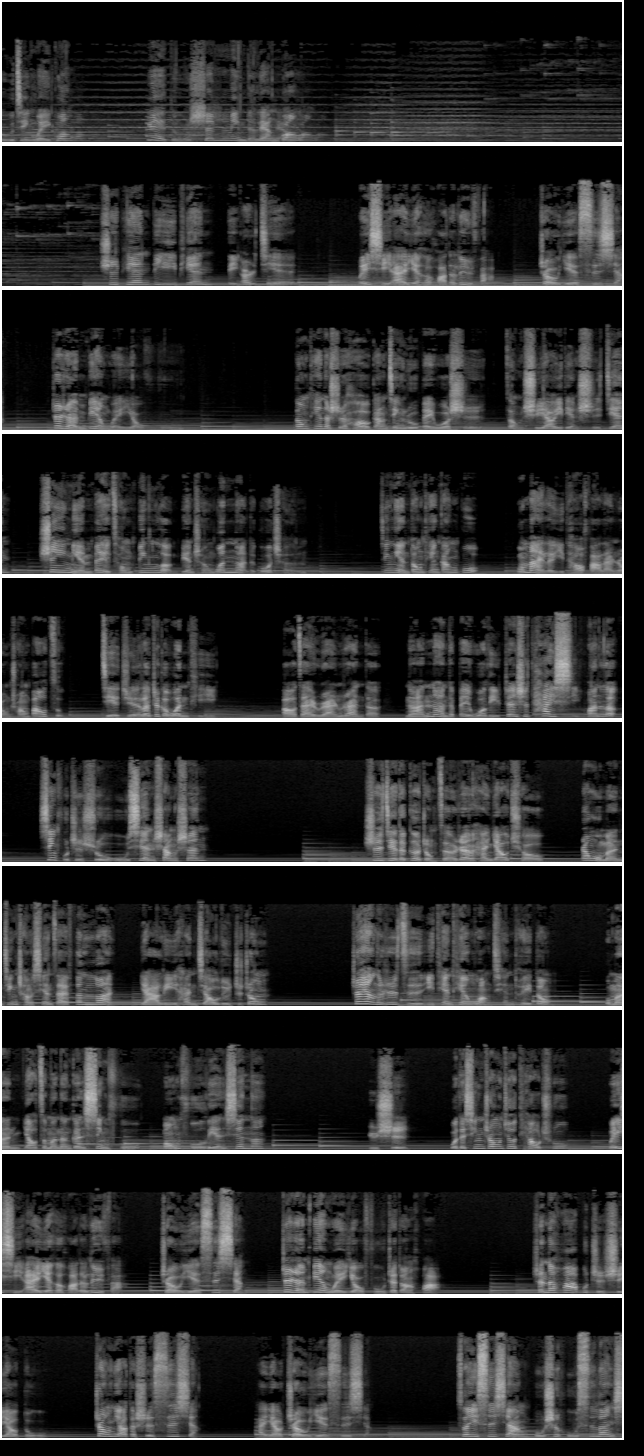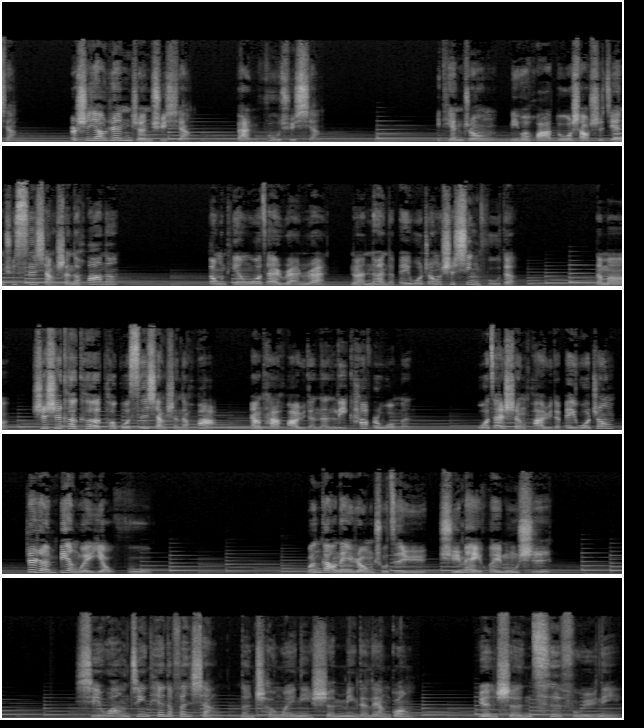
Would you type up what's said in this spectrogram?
读经为光，阅读生命的亮光。诗篇第一篇第二节：唯喜爱耶和华的律法，昼夜思想，这人便为有福。冬天的时候，刚进入被窝时，总需要一点时间适应棉被从冰冷变成温暖的过程。今年冬天刚过，我买了一套法兰绒床包组，解决了这个问题。包在软软的、暖暖的被窝里，真是太喜欢了。幸福指数无限上升。世界的各种责任和要求，让我们经常陷在纷乱、压力和焦虑之中。这样的日子一天天往前推动，我们要怎么能跟幸福、蒙福连线呢？于是，我的心中就跳出“唯喜爱耶和华的律法，昼夜思想，这人便为有福”这段话。神的话不只是要读，重要的是思想，还要昼夜思想。所以思想不是胡思乱想，而是要认真去想，反复去想。一天中你会花多少时间去思想神的话呢？冬天窝在软软暖暖的被窝中是幸福的，那么时时刻刻透过思想神的话，让他话语的能力 cover 我们。窝在神话语的被窝中，这人便为有福。文稿内容出自于许美惠牧师。希望今天的分享能成为你生命的亮光。愿神赐福于你。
